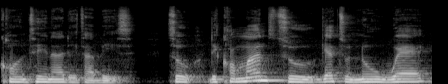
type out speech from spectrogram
container database. So the command to get to know where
